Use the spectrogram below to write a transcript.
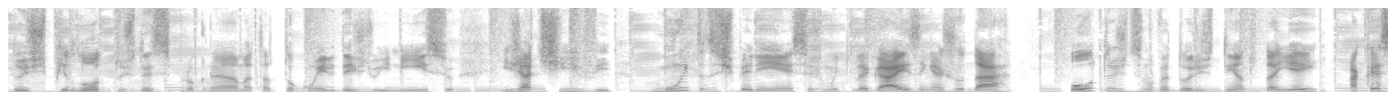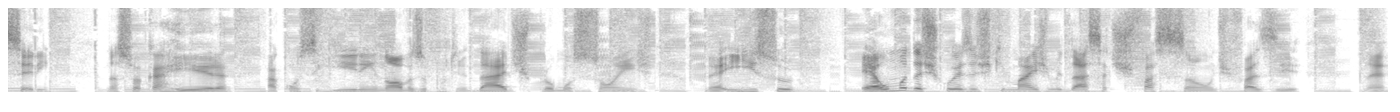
dos pilotos desse programa, tá, com ele desde o início e já tive muitas experiências muito legais em ajudar outros desenvolvedores dentro da EA a crescerem na sua carreira, a conseguirem novas oportunidades, promoções, né? E isso é uma das coisas que mais me dá satisfação de fazer, né?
